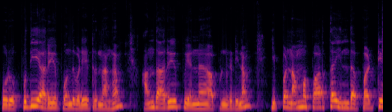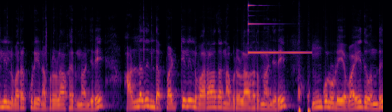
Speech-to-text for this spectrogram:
ஒரு புதிய அறிவிப்பு வந்து வெளியிட்டிருந்தாங்க. அந்த அறிவிப்பு என்ன அப்படின்னு கேட்டிங்கன்னா இப்போ நம்ம பார்த்த இந்த பட்டியலில் வரக்கூடிய நபர்களாக இருந்தாலும் சரி அல்லது இந்த பட்டியலில் வராத நபர்களாக இருந்தாலும் சரி உங்களுடைய வயது வந்து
